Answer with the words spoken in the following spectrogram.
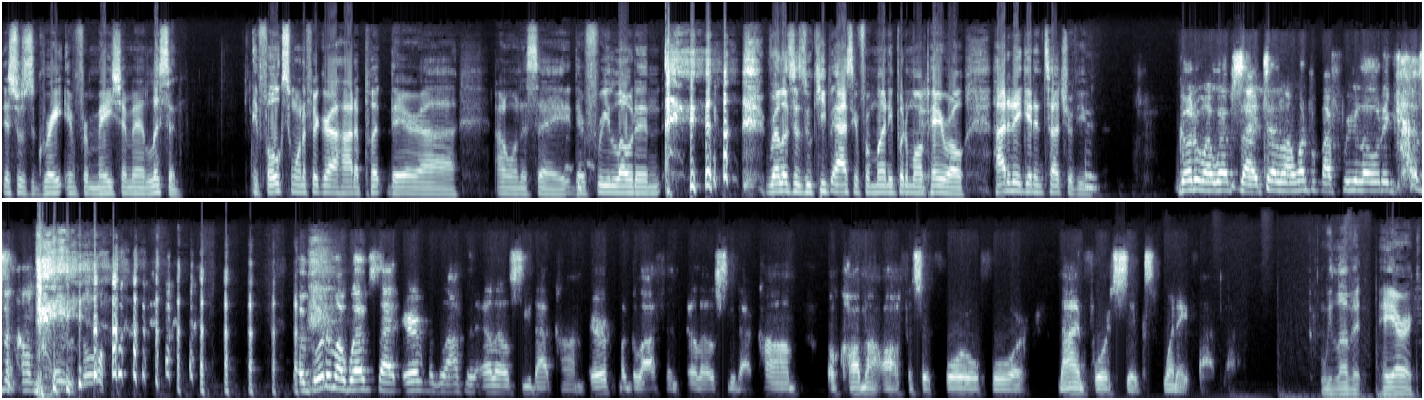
this was great information, man. Listen, if folks want to figure out how to put their, uh, I don't want to say, their freeloading relatives who keep asking for money, put them on payroll, how do they get in touch with you? Go to my website, tell them I want to put my freeloading cousin on payroll. Uh, go to my website, ericmclaughlinllc.com, ericmclaughlinllc.com, or call my office at 404 946 1859. We love it. Hey, Eric,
